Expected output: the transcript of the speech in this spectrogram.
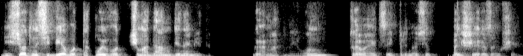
несет на себе вот такой вот чемодан динамита громадный. Он взрывается и приносит большие разрушения.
